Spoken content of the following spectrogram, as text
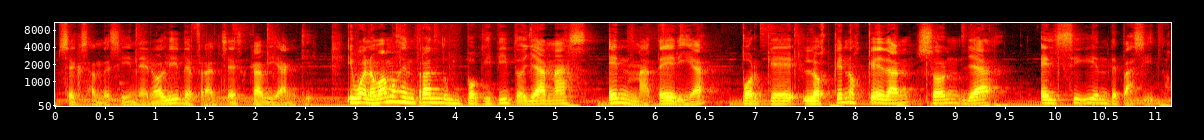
Sex and the de Francesca Bianchi. Y bueno, vamos entrando un poquitito ya más en materia, porque los que nos quedan son ya el siguiente pasito.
